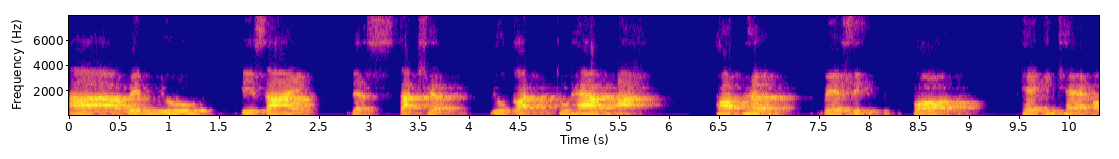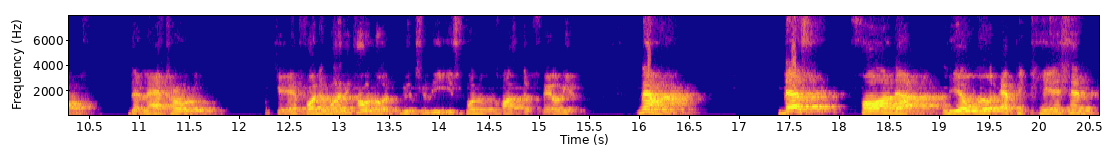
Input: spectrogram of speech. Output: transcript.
uh, when you design the structure, you got to have a proper basic for taking care of the lateral. Okay, for the vertical load, usually it's what cause the failure. Now, that's for the real world application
